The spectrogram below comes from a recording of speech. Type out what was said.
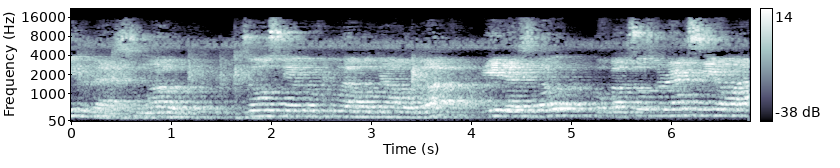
irrational जो स्केल ऑफ़ टू है, वो क्या होगा? इरेशनल होगा। सो स्टूडेंट्स ये हमारा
